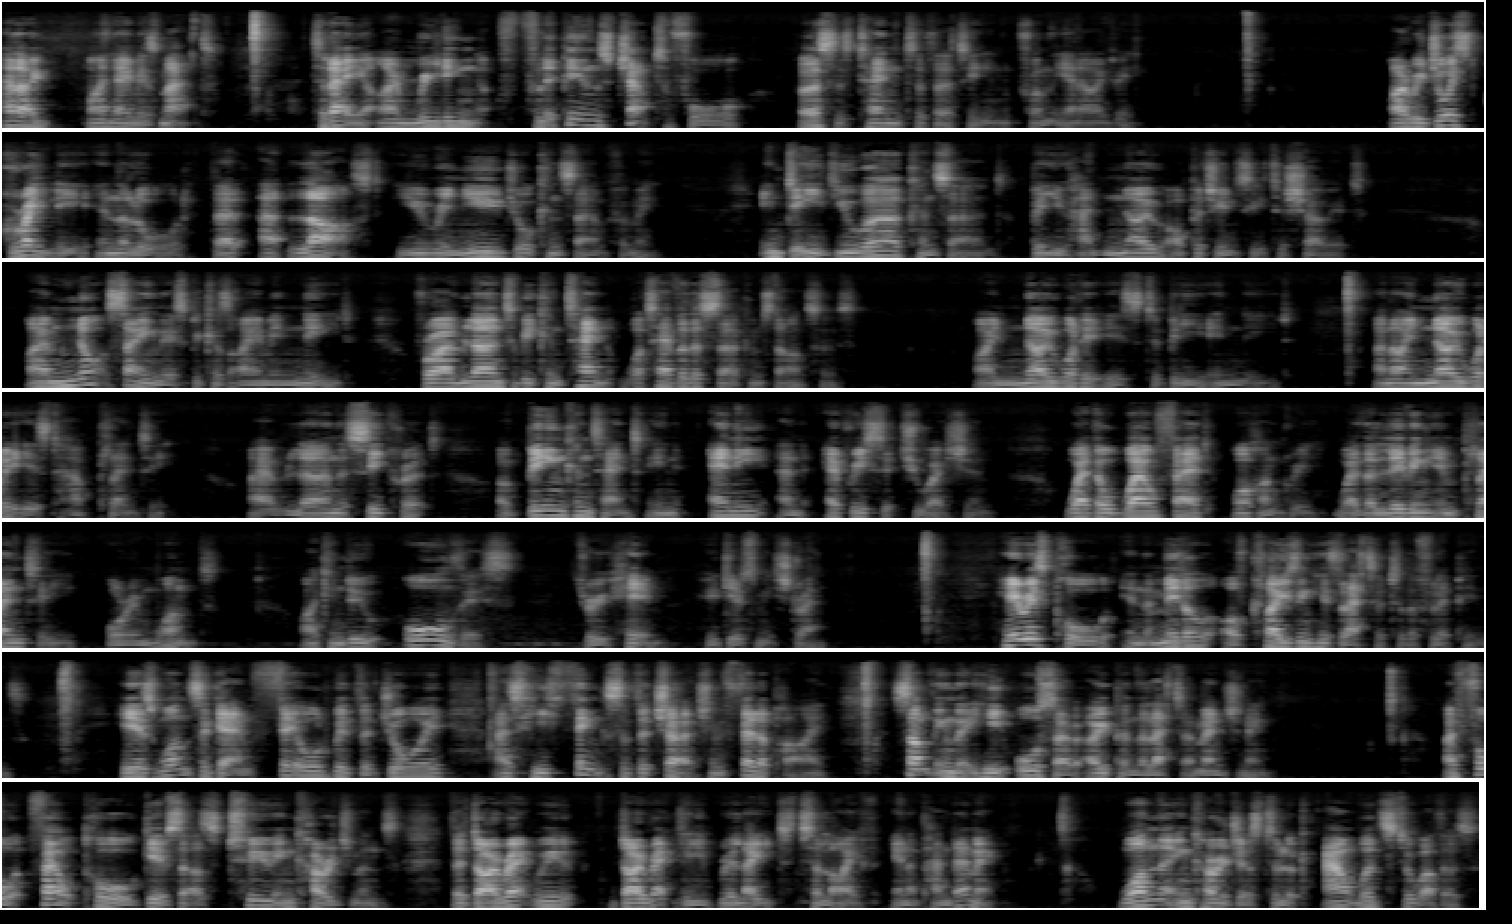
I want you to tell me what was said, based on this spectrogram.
Hello, my name is Matt. Today I'm reading Philippians chapter 4, verses 10 to 13 from the NIV. I rejoiced greatly in the Lord that at last you renewed your concern for me. Indeed, you were concerned, but you had no opportunity to show it. I am not saying this because I am in need, for I have learned to be content whatever the circumstances. I know what it is to be in need, and I know what it is to have plenty. I have learned the secret of being content in any and every situation, whether well fed or hungry, whether living in plenty or in want. I can do all this through Him who gives me strength. Here is Paul in the middle of closing his letter to the Philippians. He is once again filled with the joy as he thinks of the church in Philippi, something that he also opened the letter mentioning. I thought, felt Paul gives us two encouragements that directly, directly relate to life in a pandemic. One that encourages us to look outwards to others,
